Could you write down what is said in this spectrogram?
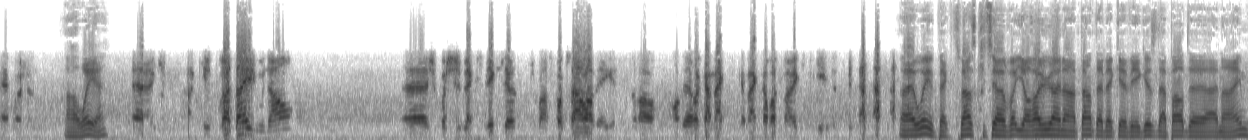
l'année prochaine. Ah oui, hein? Euh, qu'il le protège ou non, euh, je sais pas si je l'explique, là. Je pense pas que ça va à Vegas. Alors, on verra comment, comment ça va se faire expliquer. ça. Ah oui, fait que tu penses qu'il y aura eu une entente avec euh, Vegas de la part de Anaheim.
